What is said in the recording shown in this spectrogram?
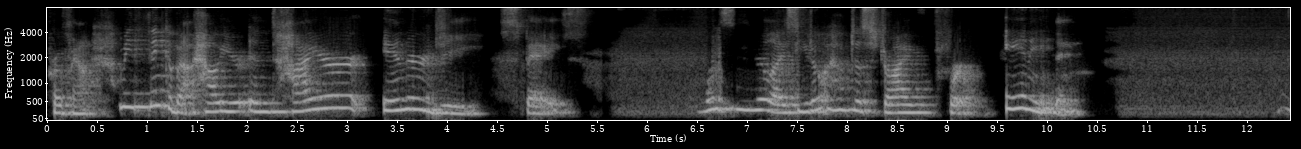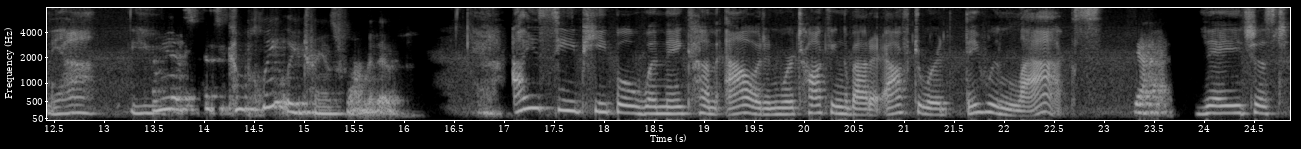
profound. I mean, think about how your entire energy space, once you realize you don't have to strive for anything. Yeah. You, I mean, it's, it's completely transformative. I see people when they come out and we're talking about it afterward, they relax. Yeah. They just,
